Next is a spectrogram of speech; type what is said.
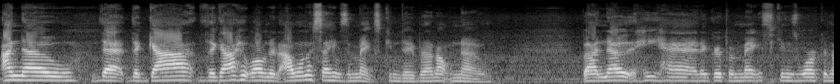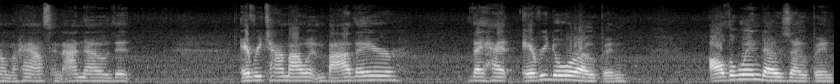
I know that the guy, the guy who owned it, I want to say he was a Mexican dude, but I don't know. But I know that he had a group of Mexicans working on the house, and I know that every time I went by there, they had every door open, all the windows open,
